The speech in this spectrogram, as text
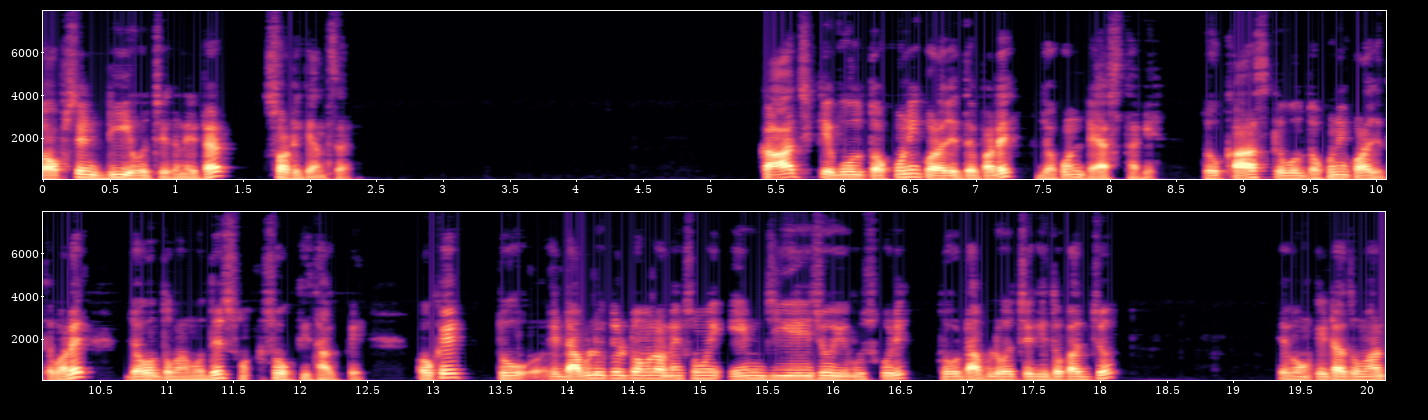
তো অপশন ডি হচ্ছে এখানে এটার সঠিক অ্যান্সার কাজ কেবল তখনই করা যেতে পারে যখন ড্যাশ থাকে। তো কাজ কেবল তখনই করা যেতে পারে যখন তোমার মধ্যে শক্তি থাকবে। ওকে তো ডাব্লিউ ইকুয়াল টু আমরা অনেক সময় এম জিএইচও ইউজ করি। তো ডাব্লিউ হচ্ছে গীতকার্য এবং এটা তোমার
